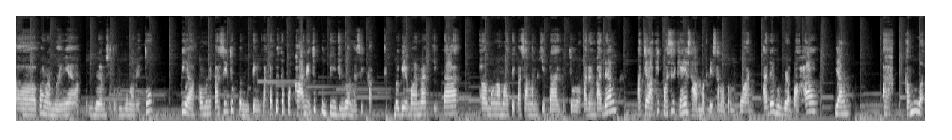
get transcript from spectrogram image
uh, apa namanya dalam satu hubungan itu, iya komunikasi itu penting kak. Tapi kepekaan itu penting juga nggak sih kak? Bagaimana kita uh, mengamati pasangan kita gitu loh. Kadang-kadang laki-laki pasti kayaknya sama deh sama perempuan. Ada beberapa hal yang ah kamu nggak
